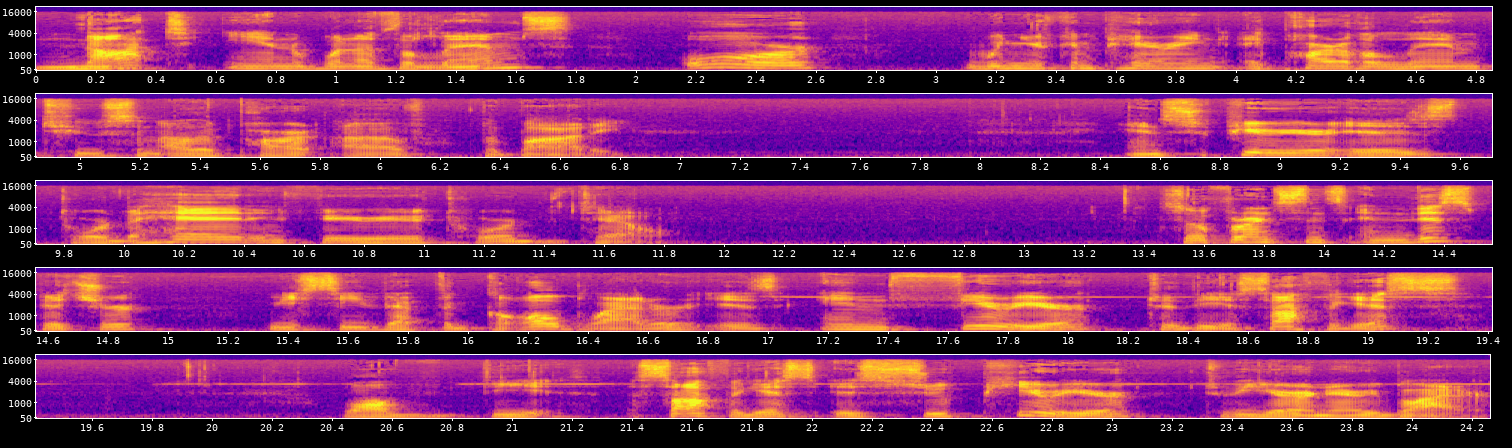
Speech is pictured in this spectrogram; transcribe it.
not in one of the limbs, or when you're comparing a part of a limb to some other part of the body. And superior is toward the head, inferior toward the tail. So for instance, in this picture, we see that the gallbladder is inferior to the esophagus, while the esophagus is superior to the urinary bladder.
